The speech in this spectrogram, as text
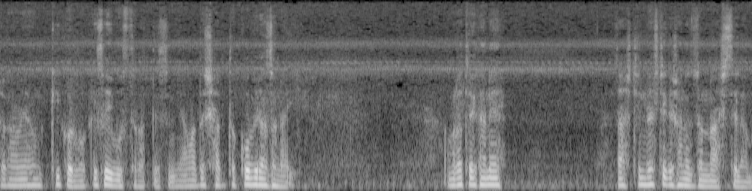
দর্শক আমি এখন কি করব? কিছুই বুঝতে পারতেছি না। আমাদের সাথে তো কবিরাজও নাই। আমরা তো এখানে জাস্ট ইনভেস্টিগেশনের জন্য আসছিলাম।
